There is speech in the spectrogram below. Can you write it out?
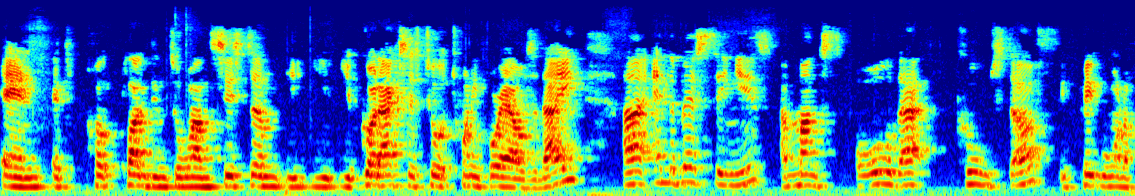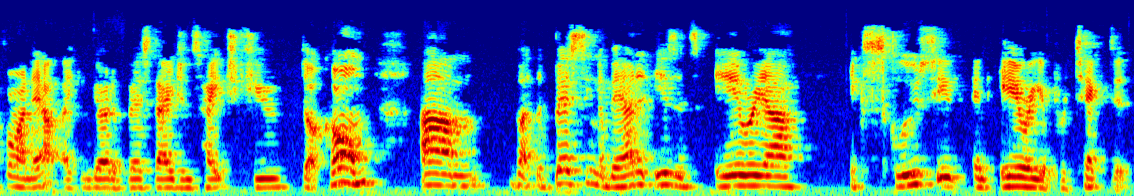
and it's pl- plugged into one system. You, have got access to it 24 hours a day. Uh, and the best thing is, amongst all of that cool stuff, if people want to find out, they can go to bestagentshq.com. Um, but the best thing about it is it's area exclusive and area protected.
